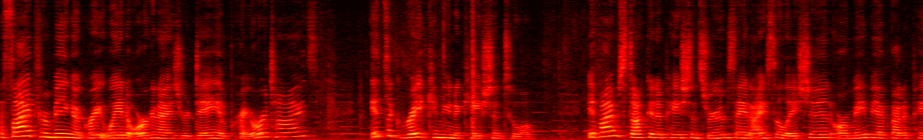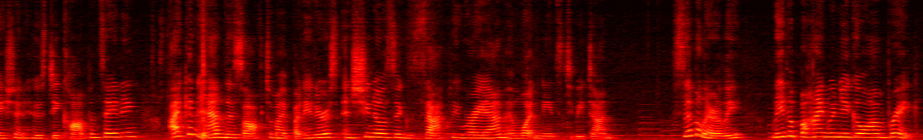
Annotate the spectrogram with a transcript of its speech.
Aside from being a great way to organize your day and prioritize, it's a great communication tool. If I'm stuck in a patient's room, say in isolation, or maybe I've got a patient who's decompensating, I can hand this off to my buddy nurse and she knows exactly where I am and what needs to be done. Similarly, Leave it behind when you go on break.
